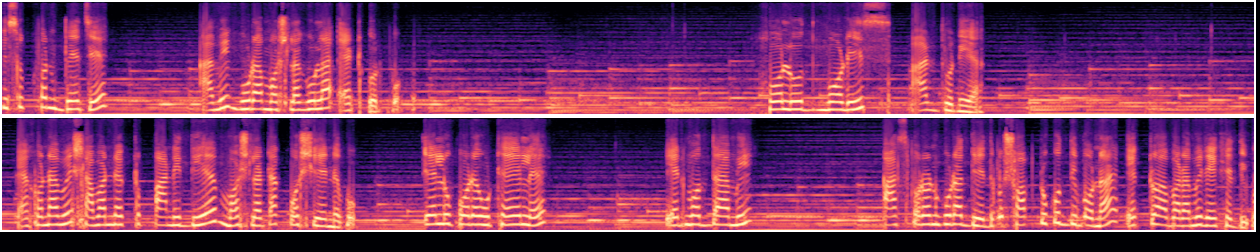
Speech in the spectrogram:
কিছুক্ষণ ভেজে আমি গুঁড়া মশলাগুলা অ্যাড করব। হলুদ, মরিচ আর ধনিয়া। এখন আমি সামান্য একটু পানি দিয়ে মশলাটা কষিয়ে নেব। তেল উপরে উঠে এলে এর মধ্যে আমি পাঁচফোড়ন গুঁড়া দিয়ে দেবো। সবটুকু দিব না, একটু আবার আমি রেখে দিব।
